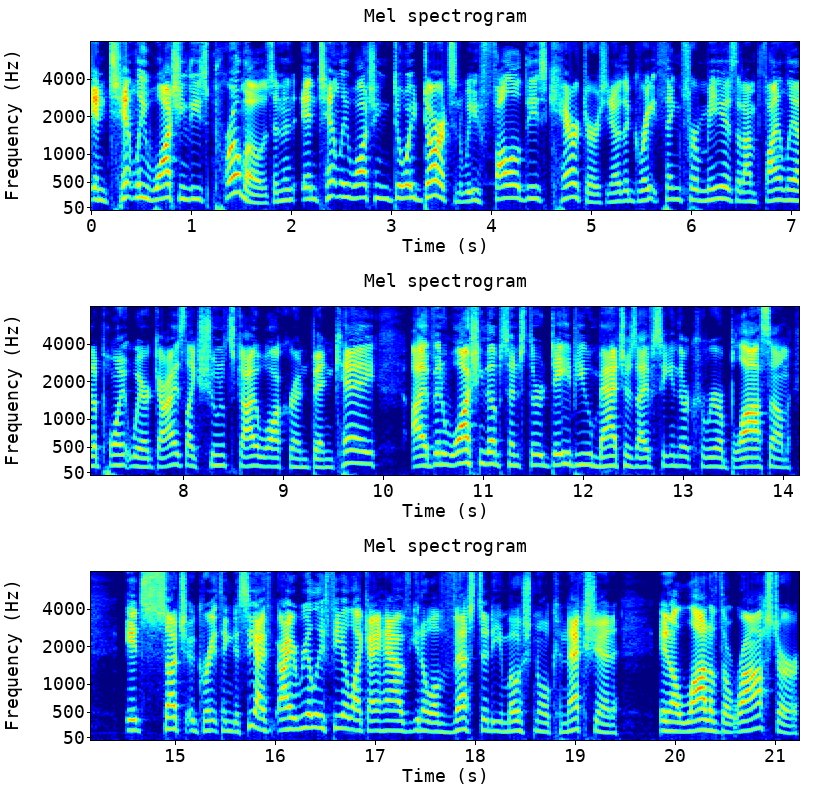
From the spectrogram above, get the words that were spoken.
intently watching these promos and intently watching Doi Darts, and we followed these characters. You know, the great thing for me is that I'm finally at a point where guys like Shun Skywalker and Ben-K, I've been watching them since their debut matches. I've seen their career blossom. It's such a great thing to see. I, I really feel like I have, you know, a vested emotional connection in a lot of the roster.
